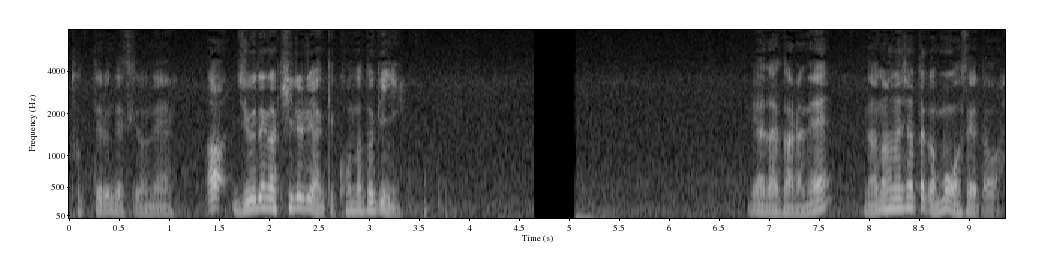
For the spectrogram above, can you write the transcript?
撮ってるんですけどね。あ、充電が切れるやんけ、こんな時に。いや、だからね、何の話だったかもう忘れたわ。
